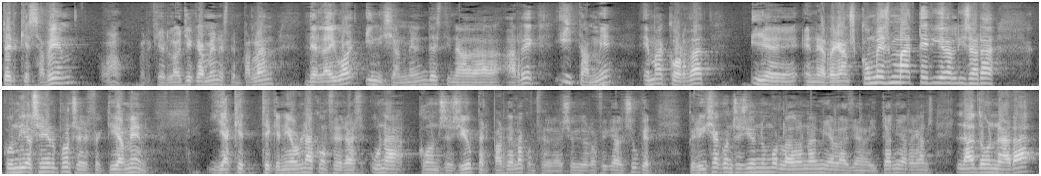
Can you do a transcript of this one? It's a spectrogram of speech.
perquè sabem, bueno, perquè lògicament estem parlant de l'aigua inicialment destinada a rec i també hem acordat eh, en els regants. Com es materialitzarà, com dia el senyor Ponce, efectivament, ja que, ha una, una concessió per part de la Confederació Hidrogràfica del Xúquer, però aquesta concessió no la dona ni a la Generalitat ni a Regants, la donarà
